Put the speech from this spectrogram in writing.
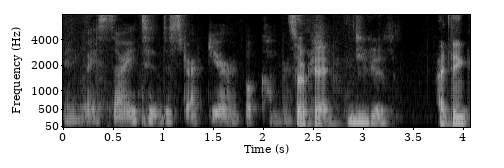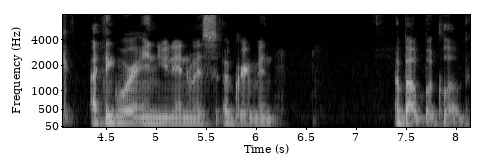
Anyway, sorry to distract your book conference. It's okay. You good? I think I think we're in unanimous agreement about book club.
